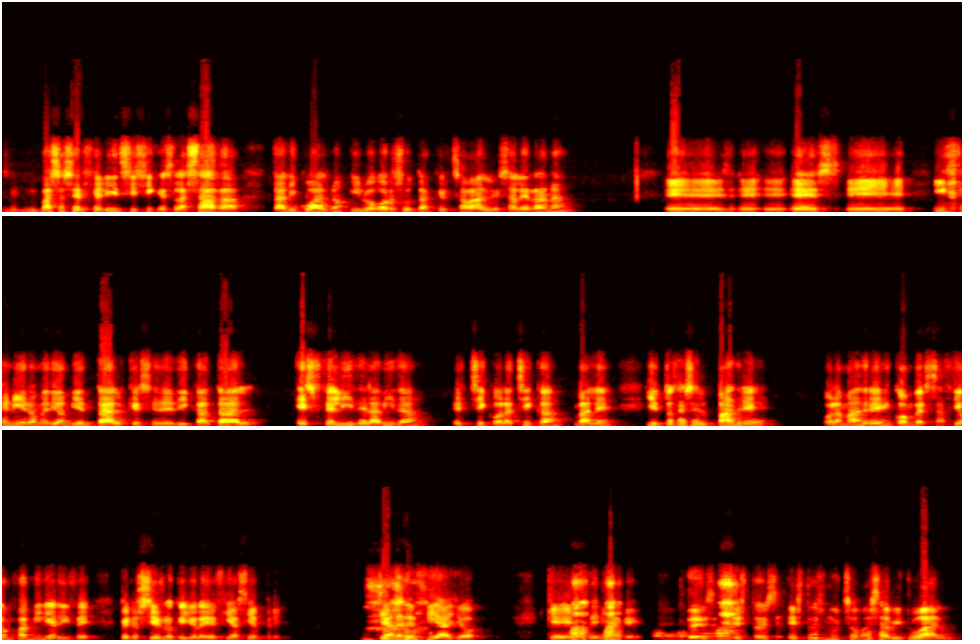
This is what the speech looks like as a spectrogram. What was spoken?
vas a ser feliz si sigues la saga, tal y cual, ¿no? Y luego resulta que el chaval le sale rana eh, es ingeniero medioambiental que se dedica a tal, es feliz de la vida, el chico o la chica, ¿vale? Y entonces el padre o la madre en conversación familiar dice, pero si es lo que yo le decía siempre. Ya le decía yo que él tenía que... Entonces, esto es, esto es mucho más habitual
